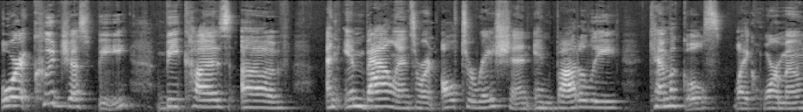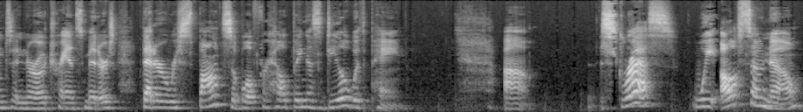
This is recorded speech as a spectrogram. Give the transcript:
or it could just be because of an imbalance or an alteration in bodily chemicals like hormones and neurotransmitters that are responsible for helping us deal with pain. Um, stress, we also know,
